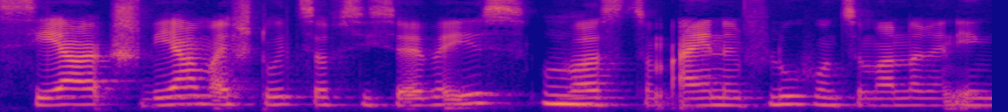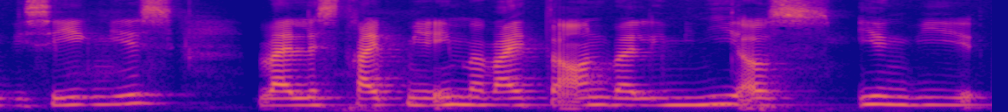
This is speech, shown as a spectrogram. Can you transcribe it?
sehr schwer mal stolz auf sich selber ist, mhm. was zum einen Fluch und zum anderen irgendwie Segen ist, weil es treibt mir immer weiter an, weil ich mich nie aus irgendwie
